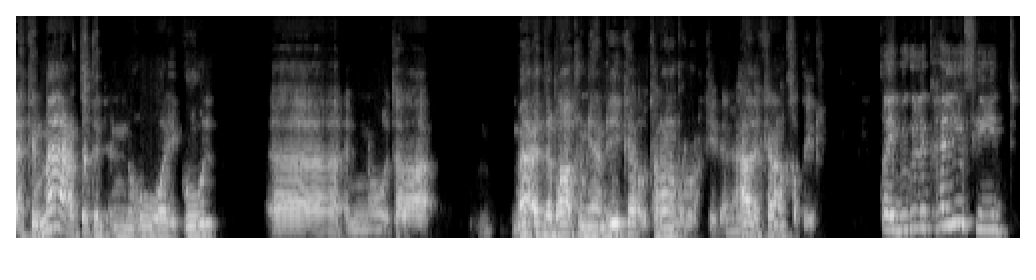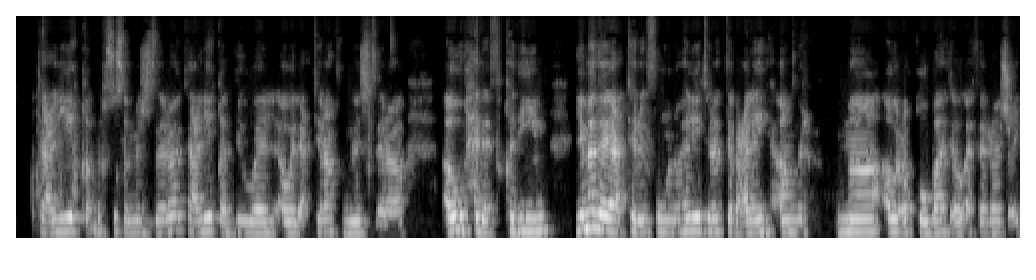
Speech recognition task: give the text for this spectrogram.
لكن ما أعتقد إنه هو يقول آه إنه ترى ما عاد نبغاكم يا أمريكا وترانا بنروح كذا هذا كلام خطير. طيب يقول لك هل يفيد تعليق بخصوص المجزرة تعليق الدول أو الاعتراف بالمجزرة أو حدث قديم لماذا يعترفون وهل يترتب عليه أمر ما أو عقوبات أو أثر رجعي؟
